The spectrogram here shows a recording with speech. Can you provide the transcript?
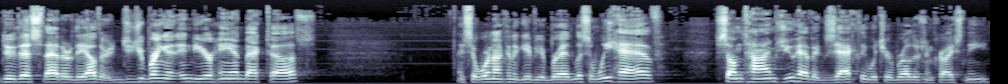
do this, that, or the other. Did you bring it into your hand back to us? They said, We're not going to give you bread. Listen, we have, sometimes you have exactly what your brothers in Christ need,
